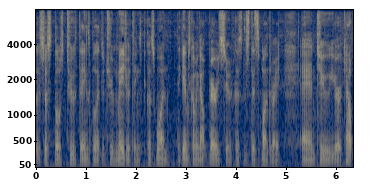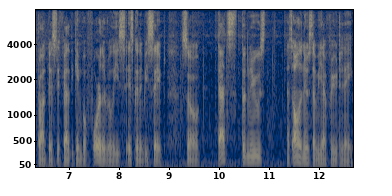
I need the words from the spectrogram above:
it's just those two things but like the two major things because one the game's coming out very soon because it's this month right? And two your account progress if you had the game before the release is going to be saved. So that's the news that's all the news that we have for you today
